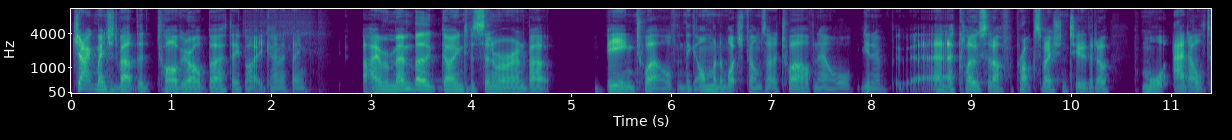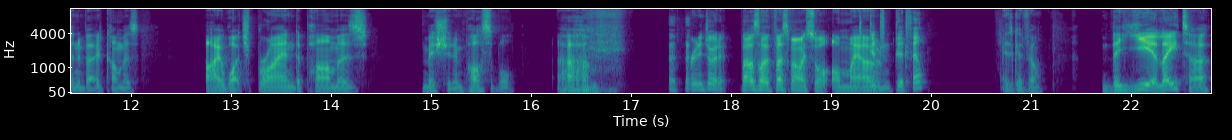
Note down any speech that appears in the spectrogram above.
Jack mentioned about the 12 year old birthday party kind of thing. I remember going to the cinema around about being 12 and thinking, oh, I'm going to watch films that are 12 now, or, you know, a, a close enough approximation to that are more adult in inverted commas. I watched Brian De Palma's Mission Impossible. Um, really enjoyed it. That was like the first time I saw it on my own. good, good film It's a good film. The year later,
